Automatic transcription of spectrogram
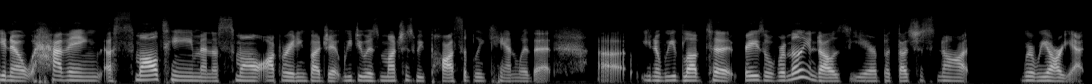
you know, having a small team and a small operating budget, we do as much as we possibly can with it. Uh, you know, we'd love to raise over a million dollars a year, but that's just not where we are yet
